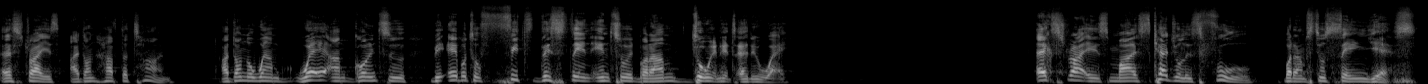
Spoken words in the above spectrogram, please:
Extra is, I don't have the time. I don't know where I'm, where I'm going to be able to fit this thing into it, but I'm doing it anyway. Extra is my schedule is full, but I'm still saying yes.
